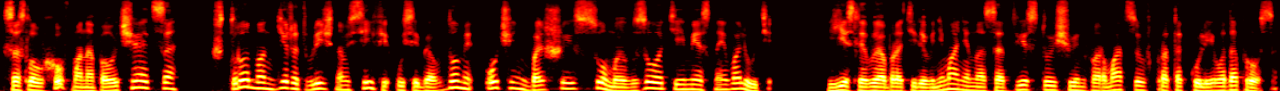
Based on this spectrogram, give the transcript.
Со слов Хоффмана получается, что Родман держит в личном сейфе у себя в доме очень большие суммы в золоте и местной валюте, если вы обратили внимание на соответствующую информацию в протоколе его допроса.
